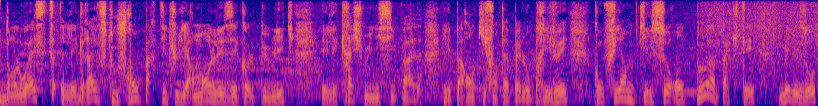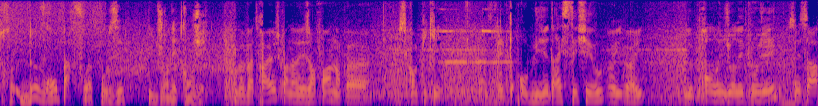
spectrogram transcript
Dans l'Ouest, les grèves toucheront particulièrement les écoles publiques et les crèches municipales. Les parents qui font appel au privé confirment qu'ils seront peu impactés, mais les autres devront parfois poser une journée de congé. On ne peut pas travailler parce qu'on a des enfants, donc euh, c'est compliqué. Vous êtes obligé de rester chez vous? Oui, oui de prendre une journée de congé C'est ça.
